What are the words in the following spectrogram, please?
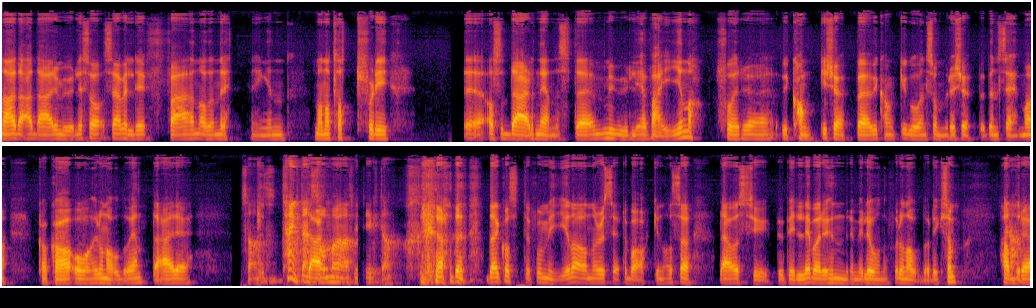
Nei, det er, det er umulig. Så, så jeg er veldig fan av den retningen man har tatt, fordi uh, altså, det er den eneste mulige veien, da. For uh, vi kan ikke kjøpe Vi kan ikke gå en sommer og kjøpe Benzema, Kaka og Ronaldo igjen. Det er Sant? Tenk den er- sommeren at vi fikk den. Ja, det, det koster for mye, da. Når du ser tilbake nå, så det er jo superbillig. Bare 100 millioner for Ronaldo, liksom. Hadde, det,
